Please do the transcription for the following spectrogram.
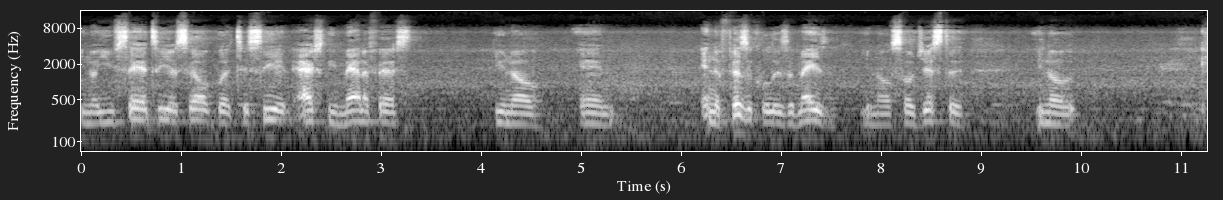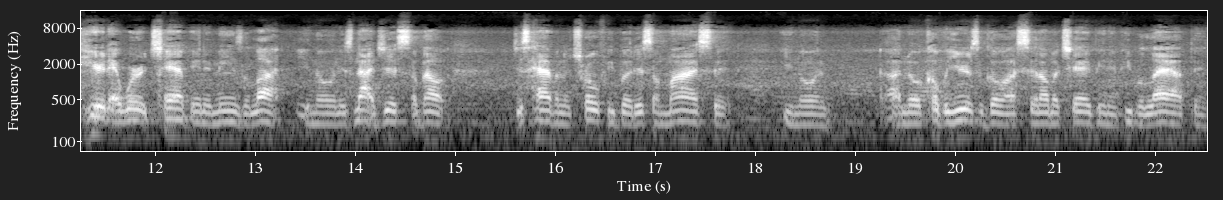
You know, you say it to yourself, but to see it actually manifest, you know, in in the physical is amazing. You know, so just to, you know, hear that word champion, it means a lot. You know, and it's not just about just having a trophy, but it's a mindset. You know, and I know a couple years ago I said I'm a champion, and people laughed and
